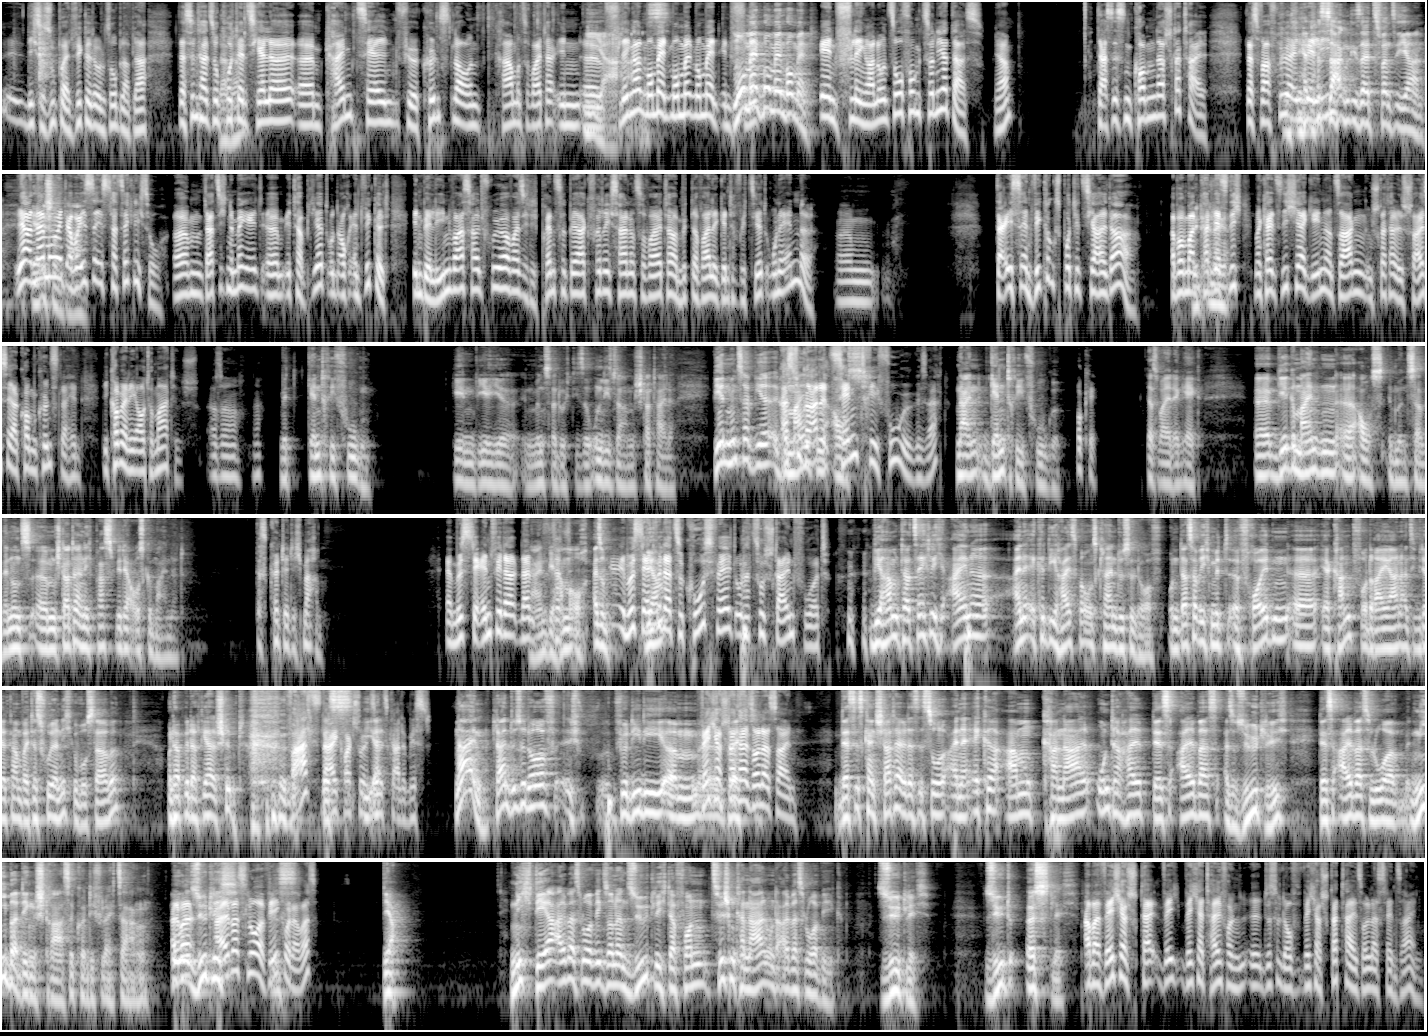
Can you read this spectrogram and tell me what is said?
äh, nicht so super entwickelt und so bla bla. Das sind halt so potenzielle ähm, Keimzellen für Künstler und Kram und so weiter in äh, ja, Flingern. Moment, Moment, Moment. In Moment, Moment, Moment. In Flingern und so funktioniert das. Ja. Das ist ein kommender Stadtteil. Das war früher in ja, Berlin. Das sagen die seit 20 Jahren. Ja, ja nein, Moment, aber ist, ist tatsächlich so. Ähm, da hat sich eine Menge ähm, etabliert und auch entwickelt. In Berlin war es halt früher, weiß ich nicht, Prenzlberg, Friedrichshain und so weiter, mittlerweile gentrifiziert ohne Ende. Ähm, da ist Entwicklungspotenzial da. Aber man kann jetzt nicht, man kann jetzt nicht hergehen und sagen, ein Stadtteil ist scheiße, ja kommen Künstler hin. Die kommen ja nicht automatisch. Also, ne? Mit Gentrifugen gehen wir hier in Münster durch diese unliebsamen Stadtteile. Wir in Münster, wir Hast Gemeinden du gerade Zentrifuge gesagt? Nein, Gentrifuge. Okay. Das war ja der Gag. Äh, wir Gemeinden äh, aus in Münster. Wenn uns ähm, Stadtteil nicht passt, wird er ausgemeindet. Das könnt ihr nicht machen. Er müsste entweder. Nein, nein wir haben auch. Also, ihr müsst entweder haben, zu Coesfeld oder zu Steinfurt. Wir haben tatsächlich eine, eine Ecke, die heißt bei uns Klein Düsseldorf. Und das habe ich mit äh, Freuden äh, erkannt vor drei Jahren, als ich wiederkam, weil ich das früher nicht gewusst habe. Und habe gedacht, ja, das stimmt. Was? Das, Nein, Quatsch, du erzählst ja, gerade Mist. Nein, Klein Düsseldorf, ich, für die, die. Ähm, Welcher äh, Stadtteil soll das sein? Das ist kein Stadtteil, das ist so eine Ecke am Kanal unterhalb des Albers, also südlich des Albersloher Nieberdingstraße, könnte ich vielleicht sagen. Alber, südlich. Albersloher Weg oder was? Ja. Nicht der Albersloher Weg, sondern südlich davon, zwischen Kanal und Albersloher Weg. Südlich. Südöstlich. Aber welcher, welcher Teil von äh, Düsseldorf, welcher Stadtteil soll das denn sein?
